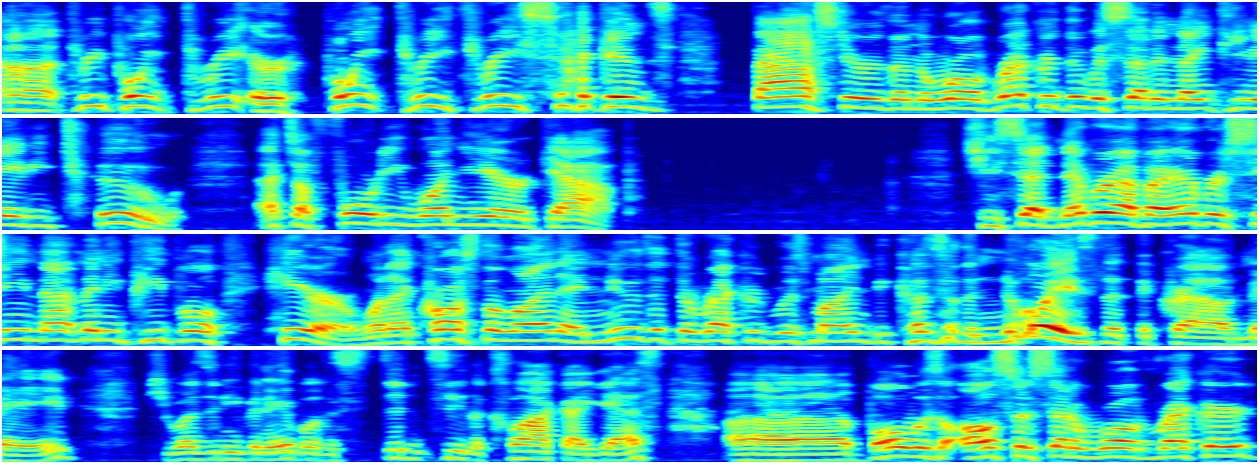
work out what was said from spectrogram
uh, 3.3 or 0.33 seconds faster than the world record that was set in 1982. That's a 41 year gap. She said, Never have I ever seen that many people here. When I crossed the line, I knew that the record was mine because of the noise that the crowd made. She wasn't even able to, didn't see the clock, I guess. Uh, Bol was also set a world record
